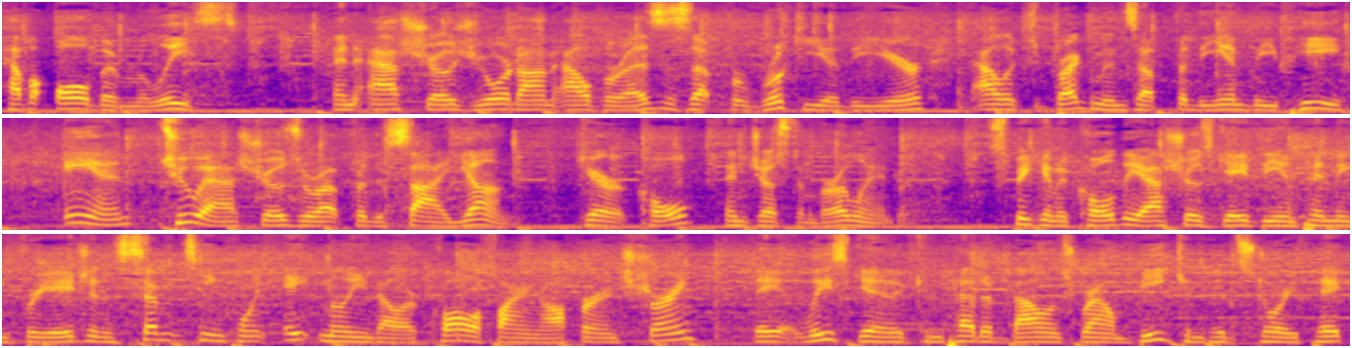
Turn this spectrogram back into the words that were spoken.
have all been released. And Astros Yordan Alvarez is up for Rookie of the Year, Alex Bregman's up for the MVP, and two Astros are up for the Cy Young. Gerrit Cole, and Justin Verlander. Speaking of Cole, the Astros gave the impending free agent a $17.8 million qualifying offer, ensuring they at least get a competitive balance round B compensatory pick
